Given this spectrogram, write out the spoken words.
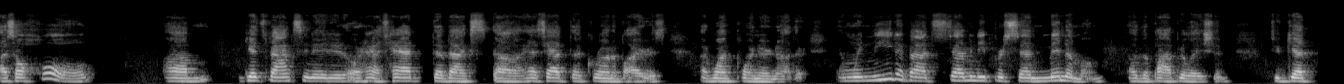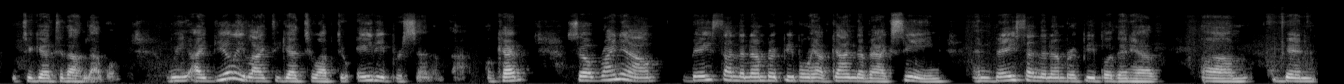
as a whole um, gets vaccinated or has had the vac- uh, has had the coronavirus at one point or another. And we need about 70% minimum of the population to get to get to that level. We ideally like to get to up to 80% of that. Okay. So right now, based on the number of people who have gotten the vaccine and based on the number of people that have um, been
